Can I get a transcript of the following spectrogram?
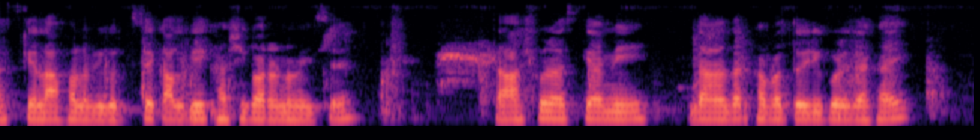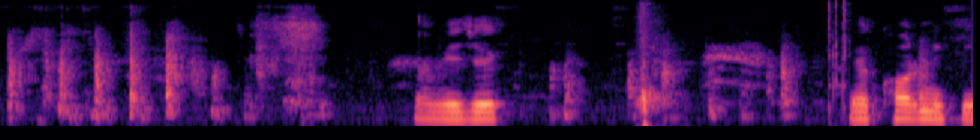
আজকে লাফালাফি করতেছে, কালকেই খাসি করানো হয়েছে। তা আসুন, আজকে আমি দানাদার খাবার তৈরি করে দেখাই। আমি এই যে খড় নিছি।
